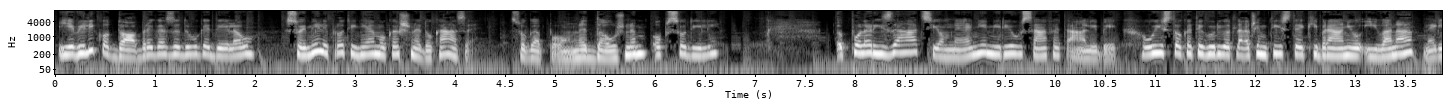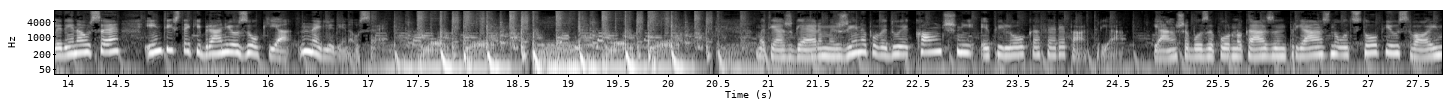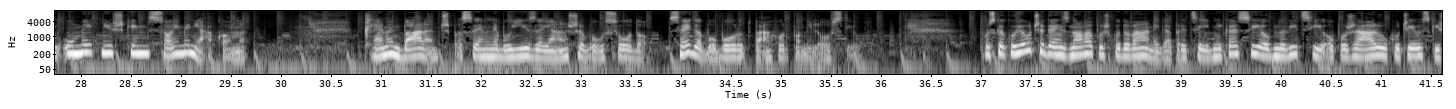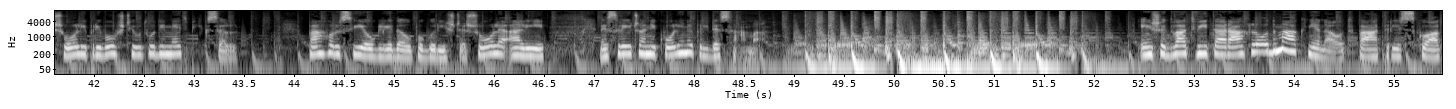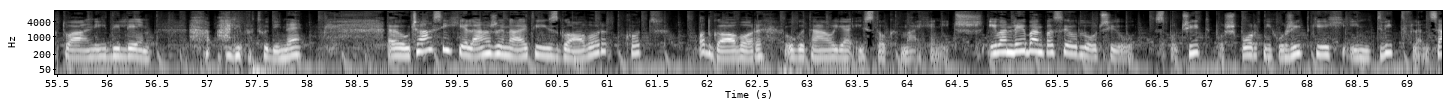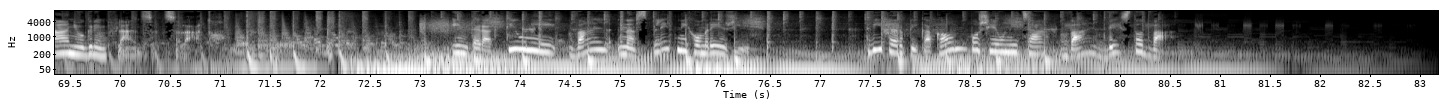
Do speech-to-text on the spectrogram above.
Je veliko dobrega za druge delal? So imeli proti njemu kakšne dokaze? So ga po nedolžnem obsodili? Polarizacijo mnenje miril Safet Alibek. V isto kategorijo tlačim tiste, ki branijo Ivana, ne glede na vse, in tiste, ki branijo Zokija, ne glede na vse. Matjaš Germ že napoveduje končni epilog afere Patria. Janša bo zaporno kazen prijazno odstopil svojim umetniškim soimenjakom. Klemen Balanč pa se ne boji za Janševo usodo, vsega bo Borod Pahor pomilostil. Poskakujočega in znova poškodovanega predsednika si je ob novici o požaru v Kučevski šoli privoščil tudi Medpixel. Pahor si je ogledal pogorišče šole ali nesreča nikoli ne pride sama. In še dva tvita rahlo odmaknjena od patrijsko aktualnih dilem. Ali pa tudi ne. Včasih je laže najti izgovor kot Odgovor ugotavlja istok Majhenič. Ivan Leban pa se je odločil spočit po športnih užitkih in tvit flancanju grem flancati salato. Interaktivni val na spletnih omrežjih. Twitter.com pošiljka val 202.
